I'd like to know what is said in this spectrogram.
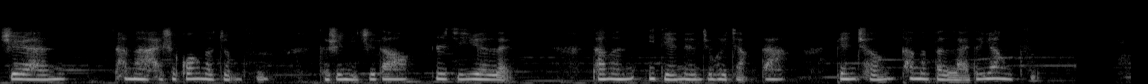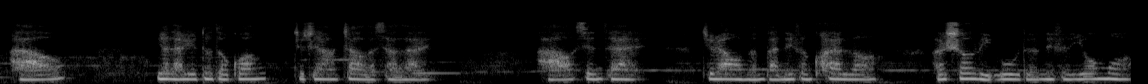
虽然它们还是光的种子，可是你知道，日积月累，它们一点点就会长大，变成他们本来的样子。好，越来越多的光就这样照了下来。好，现在。就让我们把那份快乐和收礼物的那份幽默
